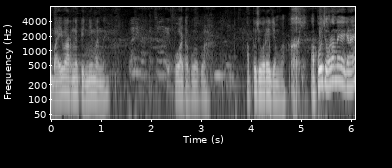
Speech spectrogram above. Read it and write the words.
ബൈ പറഞ്ഞ് പിന്നെയും വന്ന്. പോവാട്ടോ പോവാ പോവാ. അപ്പൊ ചോറ് കഴിക്കാൻ പോവാ. അപ്പൊ ചോറ് എന്നാ കഴിക്കണേ?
